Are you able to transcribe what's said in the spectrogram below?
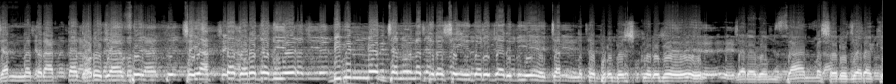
জান্নাতের আটটা দরজা আছে? সেই আটটা দরজা দিয়ে বিভিন্ন জান্নাতের সেই দরজার দিয়ে জান্নাতে প্রবেশ করবে। যারা রমজান মাসে রোজা রাখে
